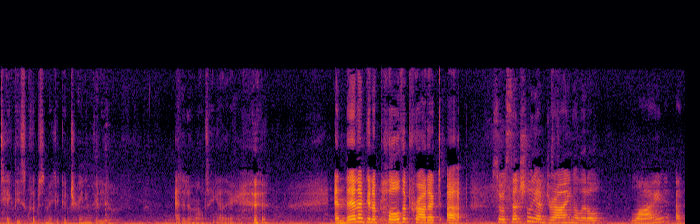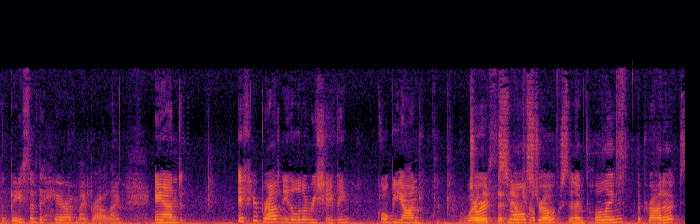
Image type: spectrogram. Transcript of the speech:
take these clips and make a good training video. Edit them all together. and then I'm gonna pull the product up. So essentially, I'm drawing a little line at the base of the hair of my brow line. And if your brows need a little reshaping, go beyond where Short, they sit small natural. strokes, and I'm pulling the product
